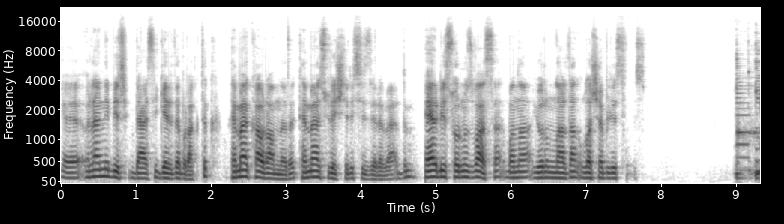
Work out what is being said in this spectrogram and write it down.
e, önemli bir dersi geride bıraktık. Temel kavramları, temel süreçleri sizlere verdim. Eğer bir sorunuz varsa bana yorumlardan ulaşabilirsiniz. Müzik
